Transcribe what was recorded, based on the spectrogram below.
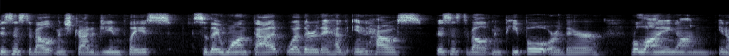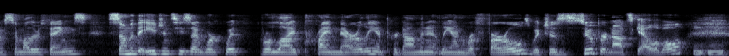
business development strategy in place, so they want that. Whether they have in-house business development people or they're relying on you know some other things. Some of the agencies I work with rely primarily and predominantly on referrals, which is super not scalable Mhm.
